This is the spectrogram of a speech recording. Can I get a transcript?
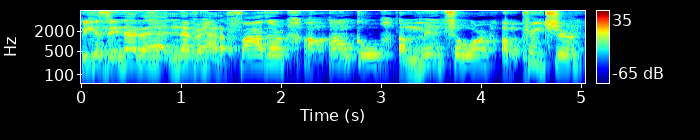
because they never had never had a father, an uncle, a mentor, a preacher,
